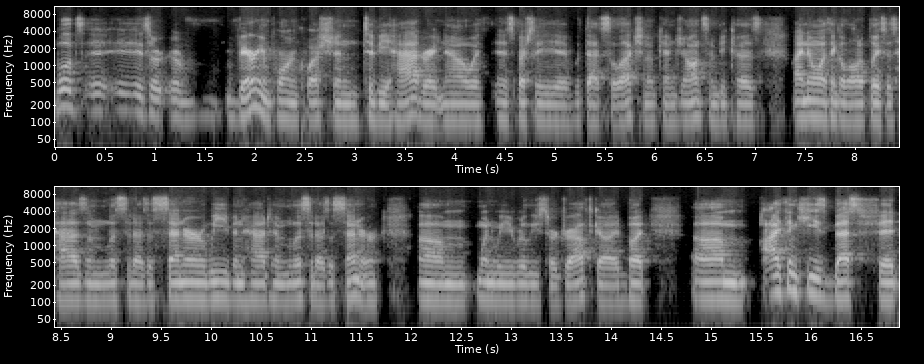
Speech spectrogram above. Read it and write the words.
Well, it's it's a, a very important question to be had right now with especially uh, with that selection of Kent Johnson because I know I think a lot of places has him listed as a center. We even had him listed as a center um, when we released our draft guide, but um, I think he's best fit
